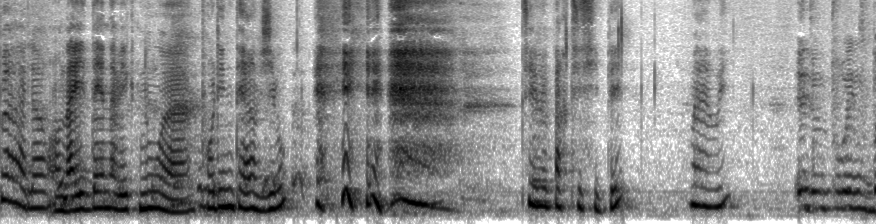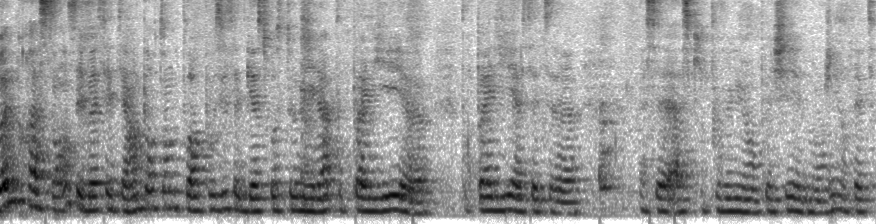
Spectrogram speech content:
Bah alors, on a Eden avec nous pour l'interview. tu veux participer? Bah oui. Et donc pour une bonne croissance, et eh ben, c'était important de pouvoir poser cette gastrostomie-là pour pallier, euh, pour pallier à, cette, euh, à, ce, à, ce, qui pouvait lui empêcher de manger en fait.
